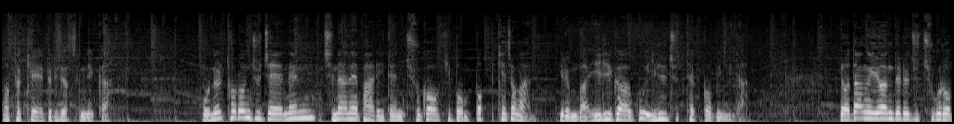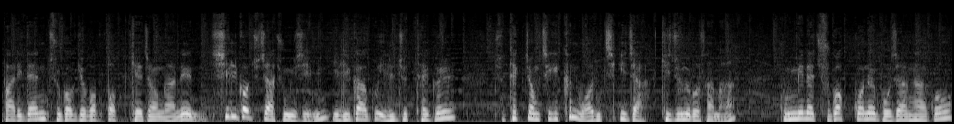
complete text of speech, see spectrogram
어떻게 들으셨습니까? 오늘 토론 주제는 지난해 발의된 주거기본법 개정안, 이른바 1가구 1주택법입니다. 여당 의원들을 주축으로 발의된 주거기본법 개정안은 실거주자 중심 1가구 1주택을 주택정책의 큰 원칙이자 기준으로 삼아 국민의 주거권을 보장하고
